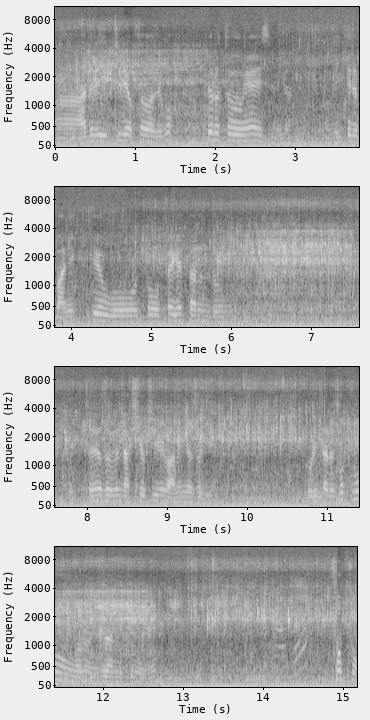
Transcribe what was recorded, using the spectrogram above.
아 아들이 입질이 없어가지고 뾰루뚱해 있습니다. 어, 미끼를 많이 끼우고 또 빼겠다는 둥저 녀석은 낚시 욕심이 많은 녀석이야 우리 딸은 소풍 오는 그런 느낌이네 소풍.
